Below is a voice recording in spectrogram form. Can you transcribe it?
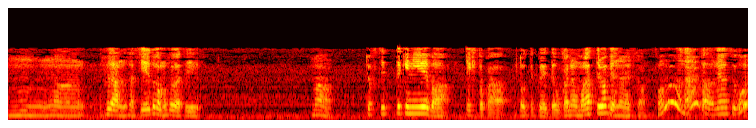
うん、まあ、普段の差し入れとかもそうだし、まあ、直接的に言えば、チェキとか取ってくれてお金をもらってるわけじゃないですか。そんなのないからね、すごい、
